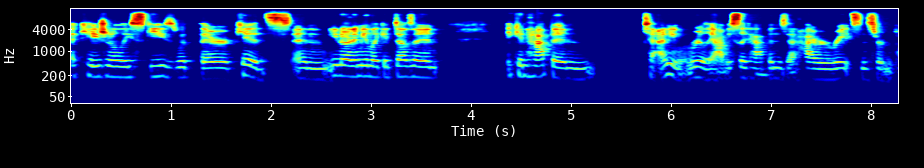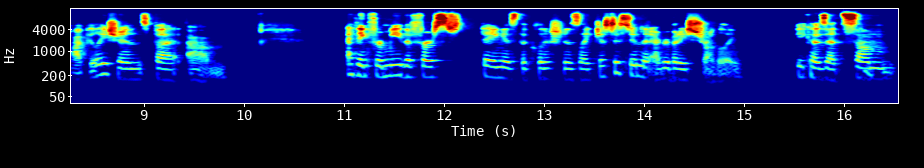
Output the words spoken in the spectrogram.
occasionally skis with their kids. And you know what i mean? Like it doesn't it can happen to anyone really. Obviously it happens at higher rates in certain populations but um i think for me the first thing is the clinician is like just assume that everybody's struggling because at some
